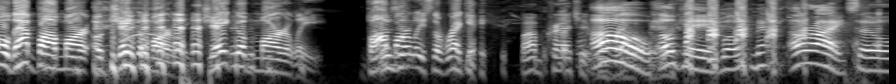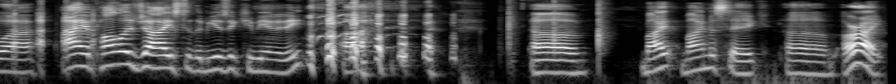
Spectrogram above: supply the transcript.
Oh, that Bob Mar. Oh, Jacob Marley. Jacob Marley. Bob Was it- Marley's the reggae. Bob Cratchit. Oh, right. okay. Well, ma- all right. So uh, I apologize to the music community. Uh, um, my my mistake. Um, all right.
